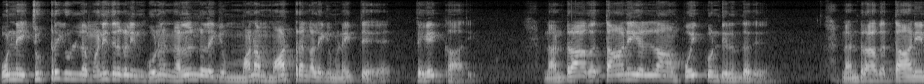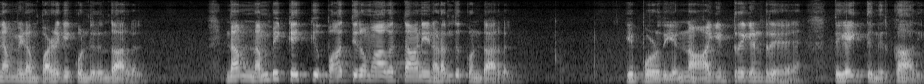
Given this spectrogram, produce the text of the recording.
உன்னை சுற்றியுள்ள மனிதர்களின் குண நலன்களையும் மன மாற்றங்களையும் நினைத்து திகைக்காதே. நன்றாகத்தானே எல்லாம் போய்க் கொண்டிருந்தது. நன்றாகத்தானே நம்மிடம் பழகி கொண்டிருந்தார்கள். நம் நம்பிக்கைக்கு பாத்திரமாகத்தானே நடந்து கொண்டார்கள். இப்பொழுது என்ன ஆயிற்று என்று திகைத்து நிற்காதே.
